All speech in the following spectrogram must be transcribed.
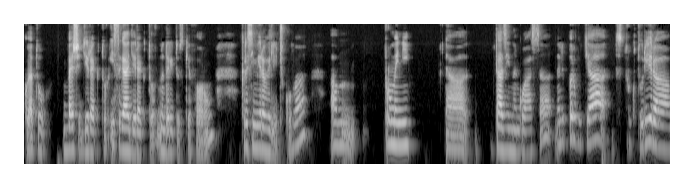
която беше директор и сега е директор на Дарителския форум, Красимира Величкова, промени тази нагласа. Нали, първо тя структурира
